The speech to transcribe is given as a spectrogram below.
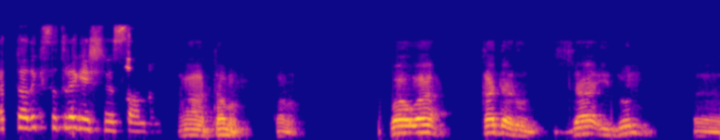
Aşağıdaki satıra geçtiniz sandım. Ha tamam tamam. Ve kaderun zaidun e,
